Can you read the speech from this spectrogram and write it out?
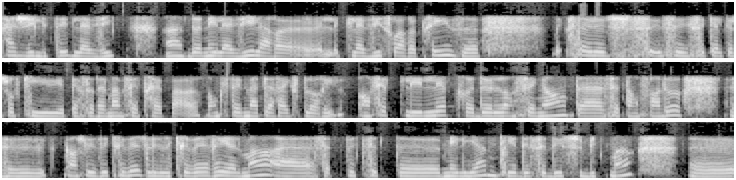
fragilité de la vie. Hein, donner la vie, que la vie soit reprise. Euh, c'est quelque chose qui personnellement me fait très peur. Donc c'était une matière à explorer. En fait, les lettres de l'enseignante à cet enfant-là, euh, quand je les écrivais, je les écrivais réellement à cette petite euh, Méliane qui est décédée subitement. Euh,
